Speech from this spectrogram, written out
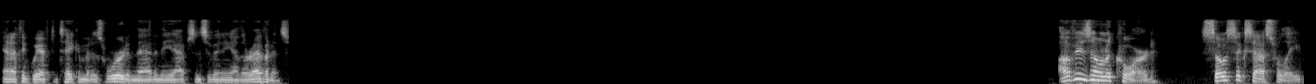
and I think we have to take him at his word in that in the absence of any other evidence. Of his own accord so successfully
